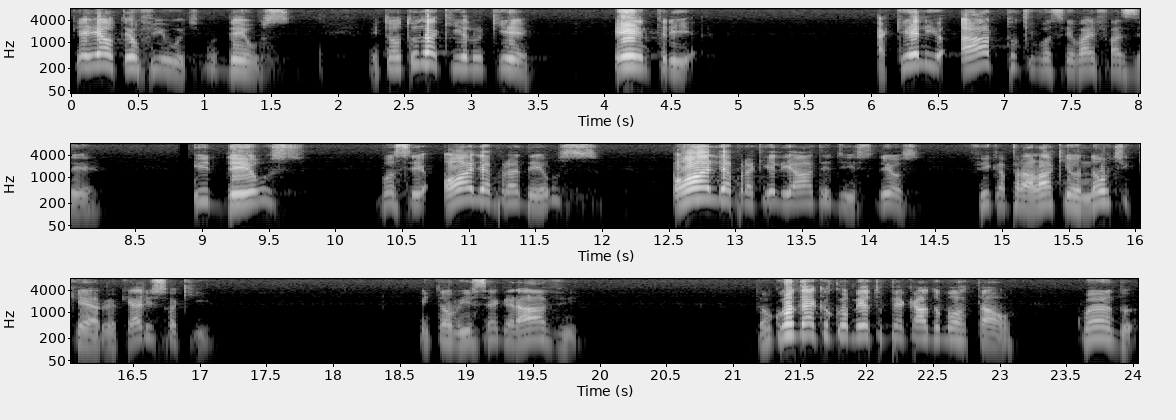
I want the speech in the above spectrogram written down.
Quem é o teu fim último? Deus. Então, tudo aquilo que entre aquele ato que você vai fazer e Deus, você olha para Deus, olha para aquele ato e diz: Deus, fica para lá que eu não te quero, eu quero isso aqui. Então, isso é grave. Então, quando é que eu cometo o pecado mortal? Quando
